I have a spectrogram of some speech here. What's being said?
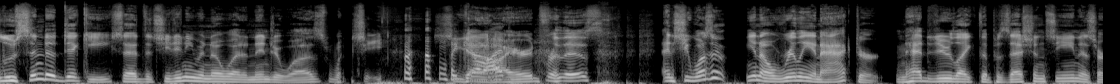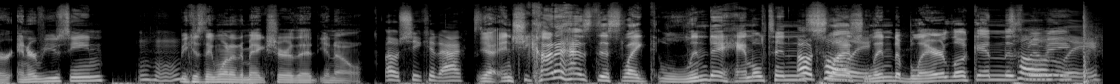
Lucinda Dickey said that she didn't even know what a ninja was when she she Oh my got God. hired for this. And she wasn't, you know, really an actor and had to do like the possession scene as her interview scene Mm-hmm. because they wanted to make sure that, you know, Oh, she could act. yeah, and she kind of has this like Linda Hamilton Oh, slash totally. Linda Blair look in this movie.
